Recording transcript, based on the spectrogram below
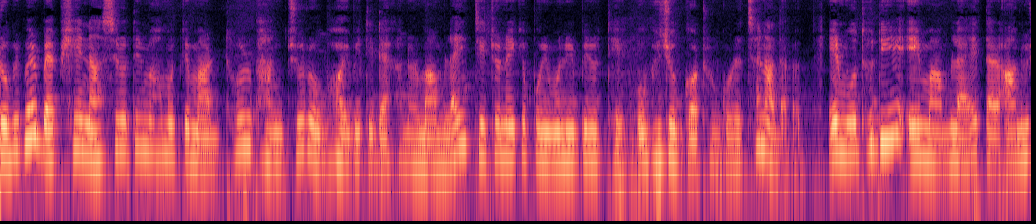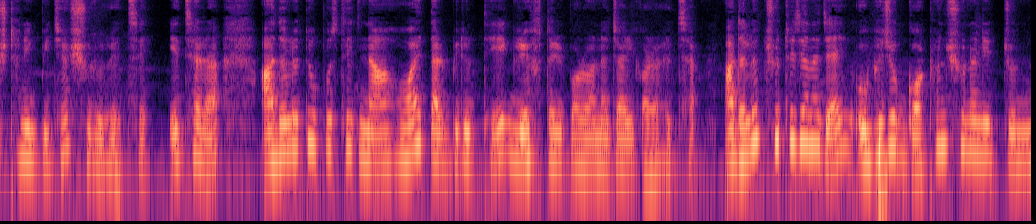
রবিবার ব্যবসায়ী নাসির উদ্দিন মাহমুদকে মারধর, ভাঙচুর ও ভয়ভীতি দেখানোর মামলায় চিত্রনায়িকা পরিমণির বিরুদ্ধে অভিযোগ গঠন করেছেন আদালত। এর মধ্য দিয়ে এই মামলায় তার আনুষ্ঠানিক বিচার শুরু হয়েছে। এছাড়া আদালতে উপস্থিত না হওয়ায় তার বিরুদ্ধে গ্রেফতারি পরোয়ানা জারি করা হয়েছে। আদালত সূত্রে জানা যায়, অভিযোগ গঠন শুনানির জন্য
